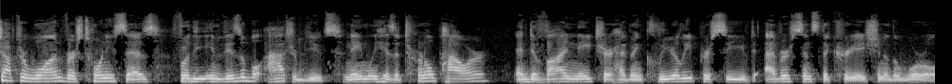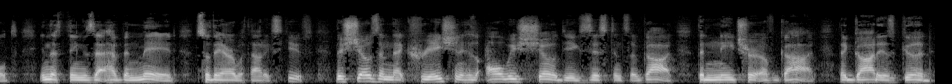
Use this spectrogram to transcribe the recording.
Chapter 1, verse 20 says, For the invisible attributes, namely his eternal power and divine nature have been clearly perceived ever since the creation of the world in the things that have been made, so they are without excuse. This shows them that creation has always showed the existence of God, the nature of God, that God is good,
